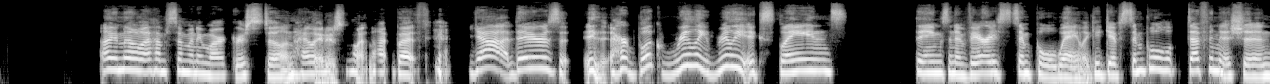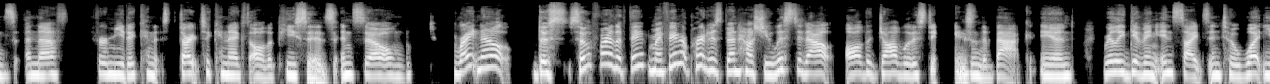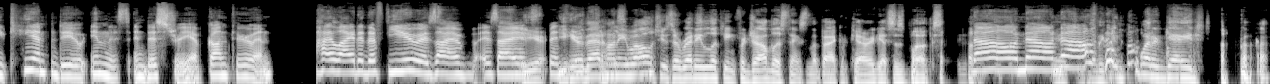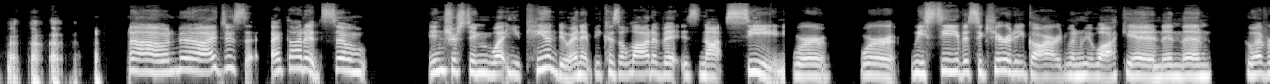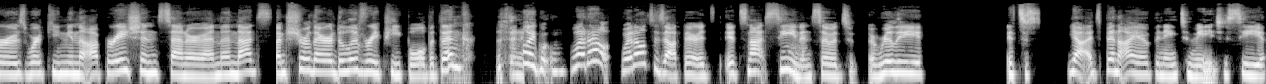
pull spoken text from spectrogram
I know. I have so many markers still and highlighters and whatnot. But yeah, there's it, her book really, really explains things in a very simple way. Like it gives simple definitions enough for me to con- start to connect all the pieces. And so right now, this so far the favorite my favorite part has been how she listed out all the job listings in the back and really giving insights into what you can do in this industry. I've gone through and highlighted a few as I've as I you hear, you hear that Honeywell? She's already looking for job listings in the back of Carrie Goetz's books. No, no, no. What engaged? Oh no, I just I thought it's so interesting what you can do in it because a lot of it is not seen. We're we're we see the security guard when we walk in and then whoever is working in the operations center and then that's I'm sure there are delivery people, but then like what else what else is out there? It's it's not seen. And so it's a really it's yeah, it's been eye opening to me to see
